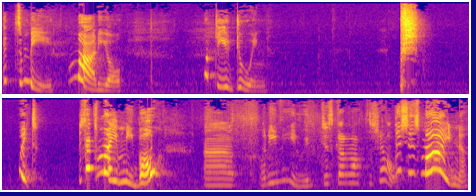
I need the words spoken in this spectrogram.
It's me, Mario. What are you doing? Wait, is that my amiibo? Uh, what do you mean? We just got it off the shelf. This is mine.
